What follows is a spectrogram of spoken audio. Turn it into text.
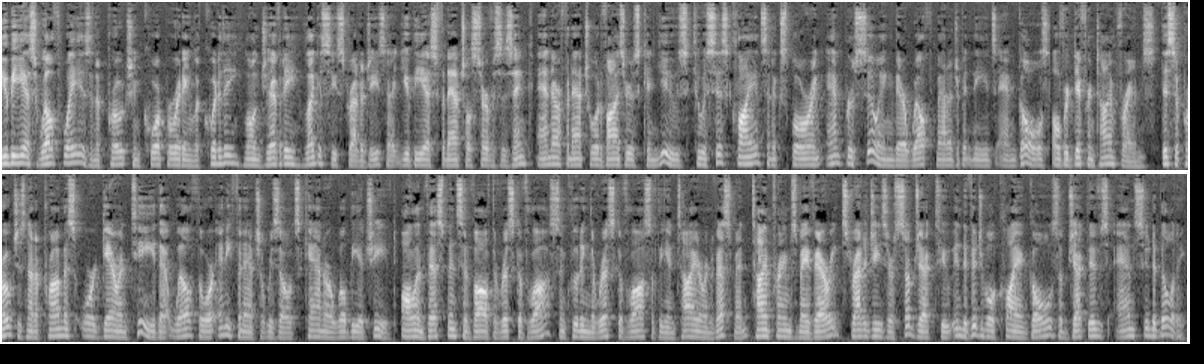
UBS Wealthway is an approach incorporating liquidity, longevity, legacy strategies that UBS Financial Services Inc. and our financial advisors can use to assist clients in exploring and pursuing their wealth management needs and goals over different time frames. This approach is not a promise or guarantee that wealth or any financial results can or will be achieved. All investments involve the risk of loss, including the risk of loss of the entire investment. Time frames may vary. Strategies are subject to individual client goals objectives, and suitability.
